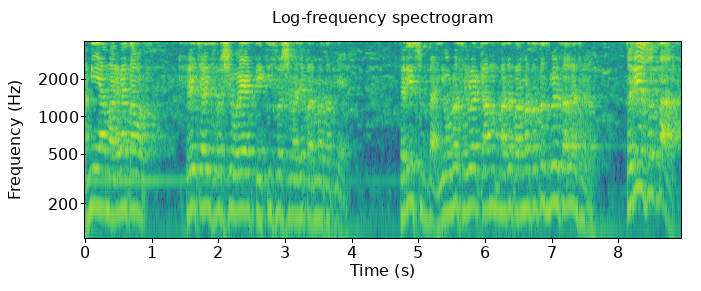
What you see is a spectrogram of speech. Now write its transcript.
आम्ही या मार्गात आहोत. त्रेचाळीस वर्ष वय आहे तेहतीस वर्ष माझ्या परमार्थातले आहे. तरीसुद्धा एवढं सगळं काम माझं परमार्थातच वेळ चाललं सगळं. तरीसुद्धा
